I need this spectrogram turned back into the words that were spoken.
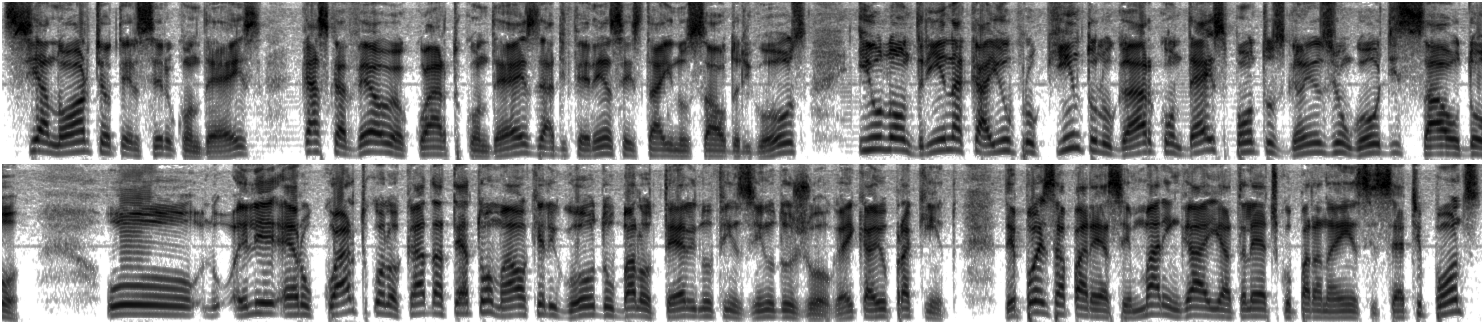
Cianorte é o terceiro com 10, Cascavel é o quarto com 10, a diferença está aí no saldo de gols, e o Londrina caiu para o quinto lugar com 10 pontos ganhos e um gol de saldo. O, ele era o quarto colocado até tomar aquele gol do Balotelli no finzinho do jogo. Aí caiu para quinto. Depois aparecem Maringá e Atlético Paranaense, sete pontos.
